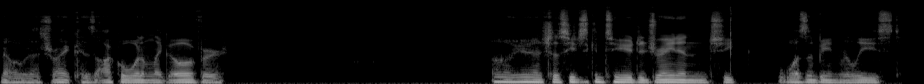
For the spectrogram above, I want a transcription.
No, that's right, because Aqua wouldn't let go of her. Oh yeah, it's just he just continued to drain, and she wasn't being released.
